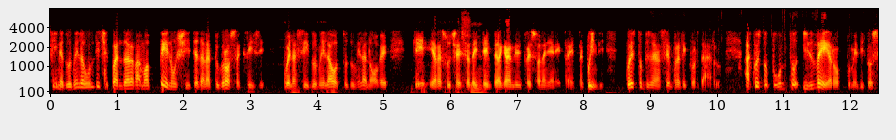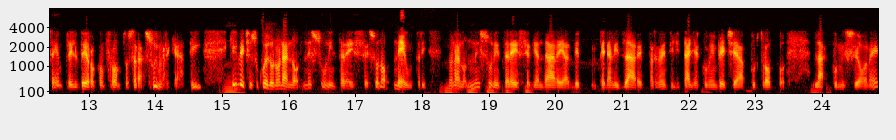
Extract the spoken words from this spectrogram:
fine 2011 quando eravamo appena usciti dalla più grossa crisi, quella sì 2008-2009, che era successa dai tempi della grande depressione negli anni 30. Quindi questo bisogna sempre ricordarlo. A questo punto il vero, come dico sempre, il vero confronto sarà sui mercati, che invece su quello non hanno nessun interesse, sono neutri, non hanno nessun interesse di andare a penalizzare praticamente l'Italia come invece ha purtroppo la Commissione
